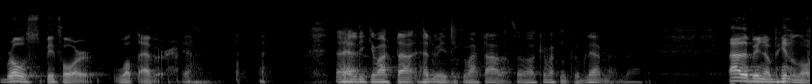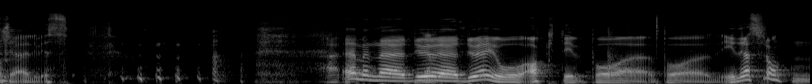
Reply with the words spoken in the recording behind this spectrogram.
bros before whatever. Jeg har ikke der, heldigvis ikke vært der, da, så det har ikke vært noe problem. Men det... Nei, det begynner å bli noen år siden, heldigvis. ja, Men eh, du, eh, du er jo aktiv på, eh, på idrettsfronten,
